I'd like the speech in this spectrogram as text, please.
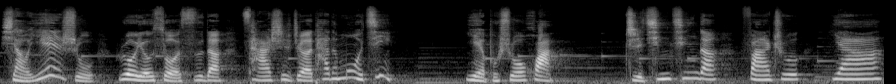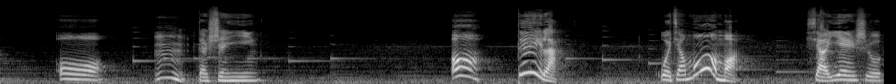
小鼹鼠若有所思地擦拭着他的墨镜，也不说话，只轻轻地发出呀、哦、嗯的声音。哦，对了，我叫默默。小鼹鼠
